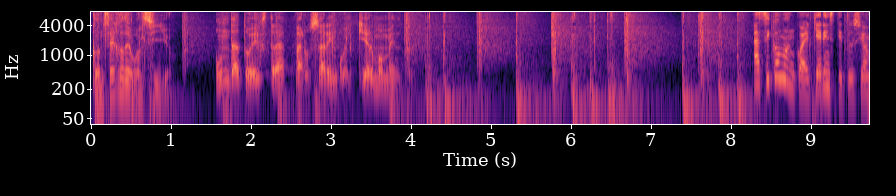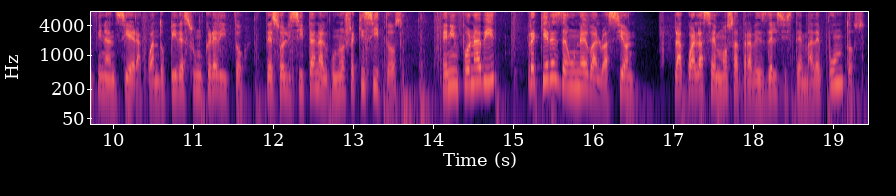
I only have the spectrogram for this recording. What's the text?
Consejo de bolsillo un dato extra para usar en cualquier momento. Así como en cualquier institución financiera, cuando pides un crédito, te solicitan algunos requisitos, en Infonavit requieres de una evaluación, la cual hacemos a través del sistema de puntos.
